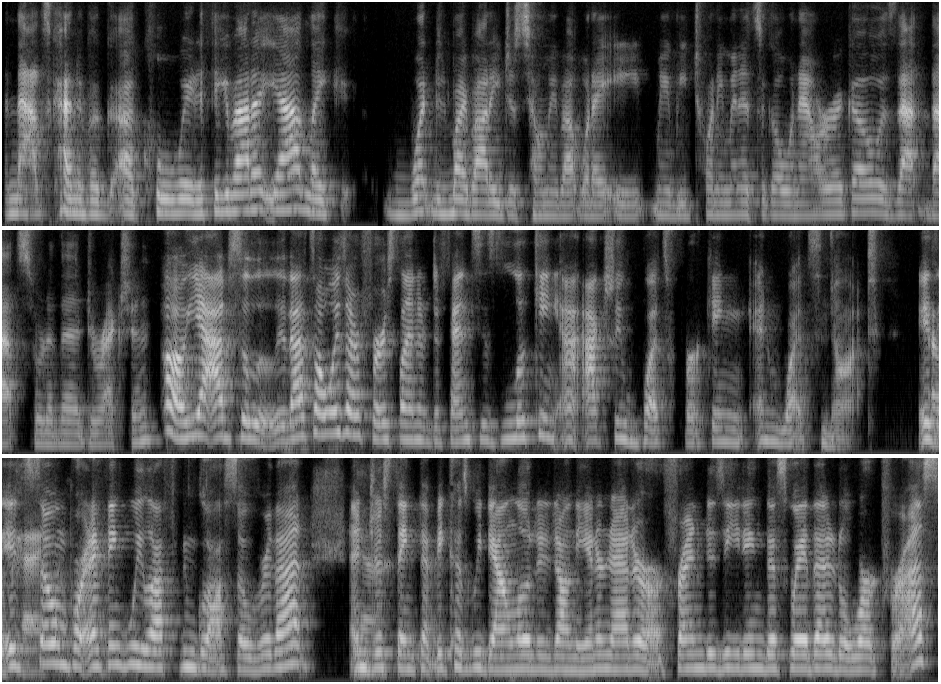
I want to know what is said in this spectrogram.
And that's kind of a, a cool way to think about it. Yeah. Like what did my body just tell me about what I ate maybe 20 minutes ago, an hour ago? Is that that's sort of the direction? Oh, yeah, absolutely. That's always our first line of defense is looking at actually what's working and what's not. It, okay. It's so important. I think we often gloss over that and yeah. just think that because we downloaded it on the internet or our friend is eating this way, that it'll work for us.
